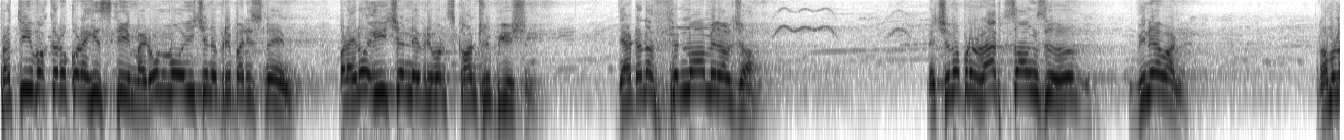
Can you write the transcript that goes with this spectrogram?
ప్రతి ఒక్కరు కూడా his team I don't know each and everybody's name but I know each and every one's contribution they done a phenomenal job నేను చిన్నప్పుడు ర్యాప్ సాంగ్స్ వినేవాడిని. రమణ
